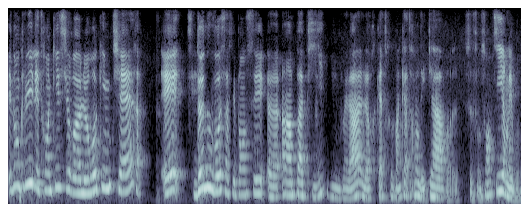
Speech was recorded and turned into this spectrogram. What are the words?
Et donc lui, il est tranquille sur euh, le rocking chair. Et de nouveau, ça fait penser euh, à un papy. Voilà, leurs 84 ans d'écart euh, se font sentir, mais bon,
